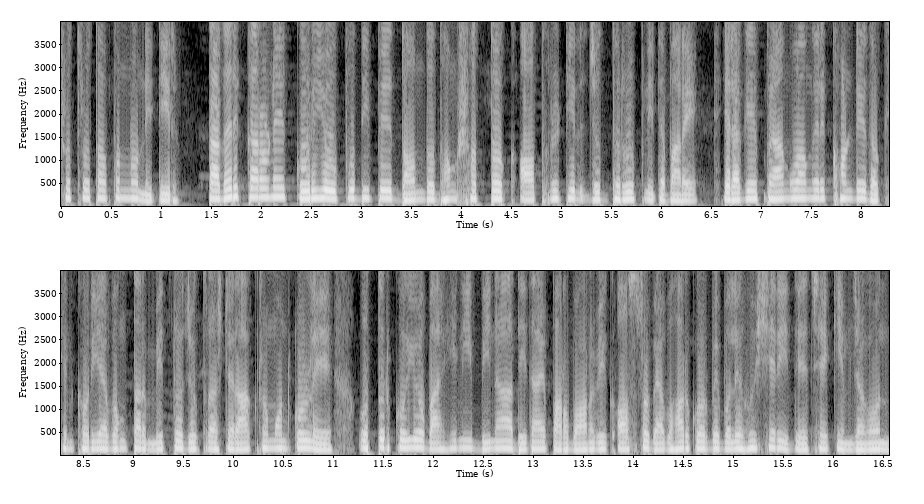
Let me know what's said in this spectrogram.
শত্রুতাপূর্ণ নীতির। তাদের কারণে কোরীয় উপদ্বীপে দ্বন্দ্ব ধ্বংসাত্মক অথরিটির যুদ্ধরূপ নিতে পারে। এর আগে প্রাংওয়াং এর খণ্ডে দক্ষিণ কোরিয়া এবং তার মিত্র যুক্তরাষ্ট্রের আক্রমণ করলে উত্তর কোরীয় বাহিনী বিনা দ্বিধায় পারমাণবিক অস্ত্র ব্যবহার করবে বলে হুঁশিয়ারি দিয়েছে কিম জং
